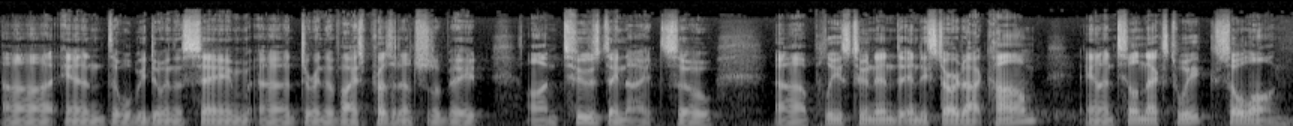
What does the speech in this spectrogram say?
Uh, and we'll be doing the same uh, during the vice presidential debate on Tuesday night. So uh, please tune in to IndyStar.com. And until next week, so long.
